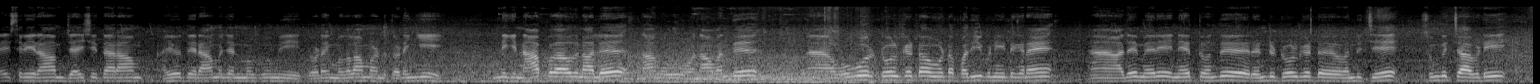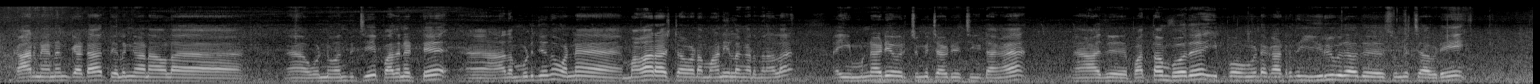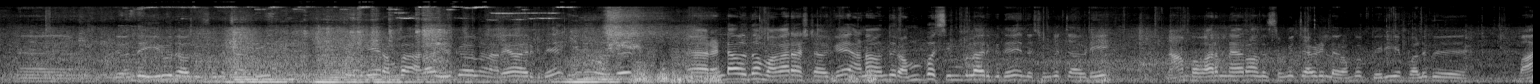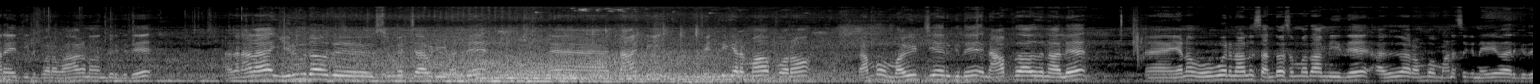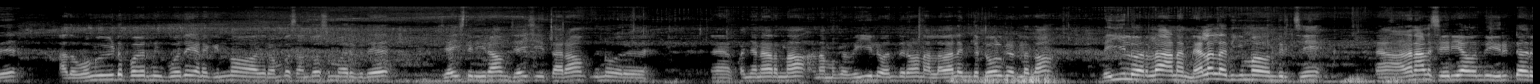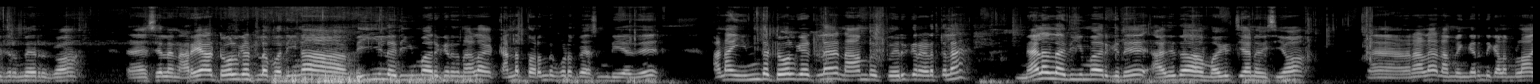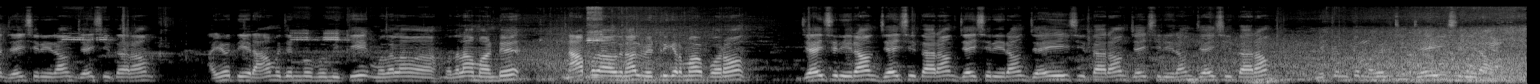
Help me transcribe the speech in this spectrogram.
ஜெய் ஸ்ரீராம் ஜெய் சீதாராம் அயோத்தி ராம ஜென்மபூமி தொடங்கி முதலாம் ஆண்டு தொடங்கி இன்றைக்கி நாற்பதாவது நாள். நாங்கள் நான் வந்து ஒவ்வொரு டோல்கேட்டும் அவங்ககிட்ட பதிவு பண்ணிகிட்டு இருக்கிறேன். அதேமாரி நேற்று வந்து ரெண்டு டோல்கேட்டு வந்துச்சு. சுங்கச்சாவடி. காரணம் என்னன்னு கேட்டால் தெலுங்கானாவில் ஒன்று வந்துச்சு பதினெட்டு. அதை முடிஞ்சதும் உடனே மகாராஷ்டிராவோட மாநிலங்கிறதுனால அவங்க முன்னாடியே ஒரு சுங்கச்சாவடி வச்சுக்கிட்டாங்க. அது பத்தொம்போது இப்போ உங்கள்கிட்ட காட்டுறது இருபதாவது சுங்கச்சாவடி. இது வந்து இருபதாவது சுங்கச்சாவடி. இருக்கிறதுலே ரொம்ப அதாவது இருக்கிறதுல நிறையா இருக்குது. இது வந்து ரெண்டாவது தான் மகாராஷ்டிராவுக்கு. ஆனால் வந்து ரொம்ப சிம்பிளாக இருக்குது இந்த சுங்கச்சாவடி. நாம் வர நேரம் அந்த சுங்கச்சாவடியில் ரொம்ப பெரிய பழுது பாறை ஏற்றிட்டு போகிற வாகனம் வந்துருக்குது. அதனால் இருபதாவது சுங்கச்சாவடி வந்து தாண்டி வெற்றிகரமாக போகிறோம் ரொம்ப மகிழ்ச்சியாக இருக்குது. நாற்பதாவது நாள். ஏன்னா ஒவ்வொரு நாளும் சந்தோஷமாக தான் அமையுது. அதுதான் ரொம்ப மனசுக்கு நிறைவாக இருக்குது. அதை உங்ககிட்ட பகிர்ந்துக்கும் போது எனக்கு இன்னும் அது ரொம்ப சந்தோஷமாக இருக்குது. ஜெய் ஸ்ரீராம் ஜெய் சீதாராம். இன்னும் ஒரு கொஞ்சம் கொஞ்ச நேரம் தான். நமக்கு வெயில் வந்துடும் நல்ல வேளை இந்த டோல்கேட்டில் தான் வெயில் வரல. ஆனால் நிழல் அதிகமாக வந்துருச்சு. அதனால் சரியாக வந்து இருட்டாக இருக்கிற மாதிரி இருக்கும். சில நிறையா டோல்கேட்டில் பார்த்திங்கன்னா வெயில் அதிகமாக இருக்கிறதுனால கண்ணை திறந்து கூட பேச முடியாது. ஆனால் இந்த டோல்கேட்டில் நாம் இப்போ இருக்கிற இடத்துல நிழல் அதிகமாக இருக்குது. அதுதான் மகிழ்ச்சியான விஷயம். அதனால் நம்ம இங்கேருந்து கிளம்பலாம். ஜெய் ஸ்ரீராம் ஜெய் சீதாராம். அயோத்தி ராம ஜென்மபூமிக்கு முதலாம் முதலாம் ஆண்டு நாற்பதாவது நாள் வெற்றிகரமாக போகிறோம் ஜெய் ஸ்ரீராம் ஜெய் சீதாராம் ஜெய் ஸ்ரீராம் ஜெய் சீதாராம் ஜெய் ஸ்ரீராம் ஜெய் சீதாராம். மிக்க மிக்க மகிழ்ச்சி. ஜெய் ஸ்ரீராம்.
